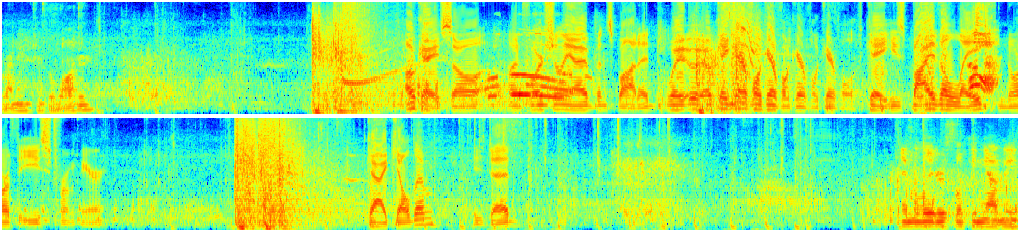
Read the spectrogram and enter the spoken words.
running through the water. Okay, so unfortunately I've been spotted. Wait, wait, okay, careful, careful, careful, careful. Okay, he's by the lake ah! northeast from here. Okay, I killed him. He's dead. Immolator's looking at me.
